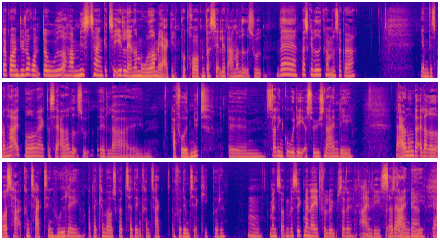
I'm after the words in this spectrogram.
der går en lytter rundt derude og har mistanke til et eller andet modermærke på kroppen, der ser lidt anderledes ud, hvad, hvad skal vedkommende så gøre? Jamen, hvis man har et modermærke, der ser anderledes ud, eller øh, har fået et nyt, øh, så er det en god idé at søge sin egen læge. Der er jo nogen, der allerede også har kontakt til en hudlæge, og der kan man også godt tage den kontakt og få dem til at kigge på det. Mm, men sådan, hvis ikke man er i et forløb, så er det egen læge først. Så er det egen læge, ja. ja.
